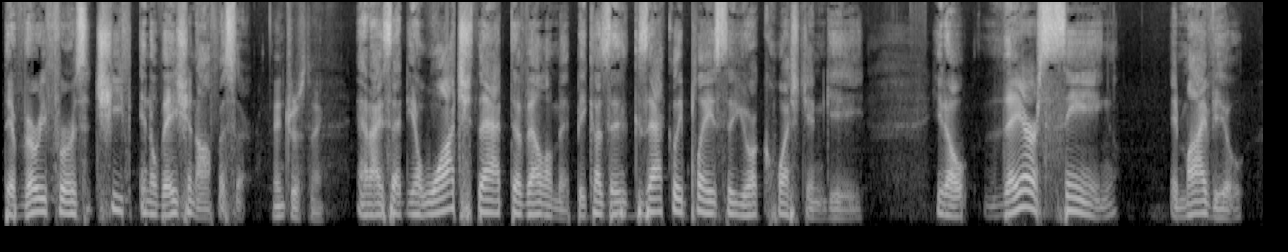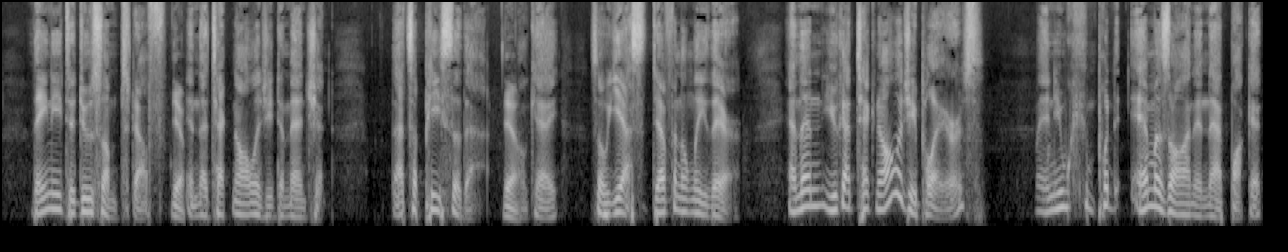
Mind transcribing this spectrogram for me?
their very first chief innovation officer. Interesting. And I said, you know, watch that development because it exactly plays to your question, Guy. You know, they're seeing, in my view, they need to do some stuff Yeah. in the technology dimension. That's a piece of that. Yeah. Okay. So, yes, definitely there. And then you got technology players, and you can put Amazon in that bucket,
